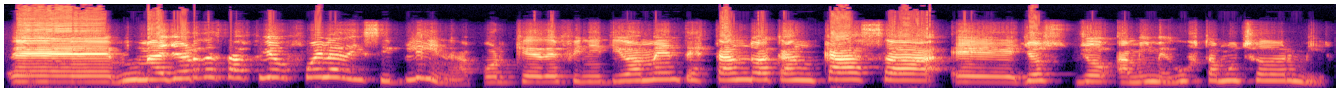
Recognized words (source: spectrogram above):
Eh, mi mayor desafío fue la disciplina, porque definitivamente estando acá en casa, eh, yo, yo, a mí me gusta mucho dormir.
